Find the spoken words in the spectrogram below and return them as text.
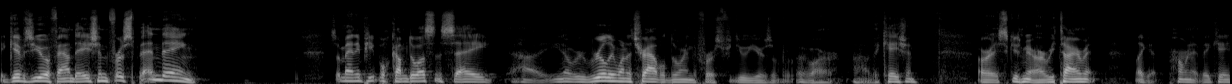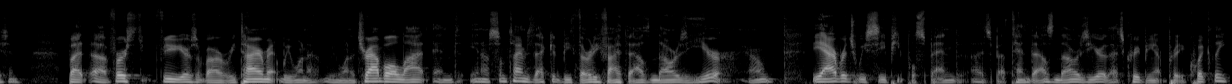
It gives you a foundation for spending. So many people come to us and say, uh, you know, we really want to travel during the first few years of, of our uh, vacation, or excuse me, our retirement, like a permanent vacation. But uh, first few years of our retirement, we want to we want to travel a lot, and you know sometimes that could be thirty five thousand dollars a year. You know, the average we see people spend uh, is about ten thousand dollars a year. That's creeping up pretty quickly,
